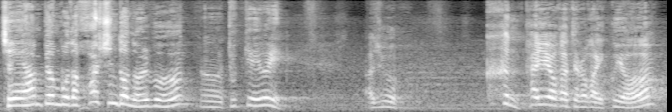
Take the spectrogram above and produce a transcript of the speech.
제 한 편보다 훨씬 더 넓은 어, 두께의 아주 큰 타이어가 들어가 있고요.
